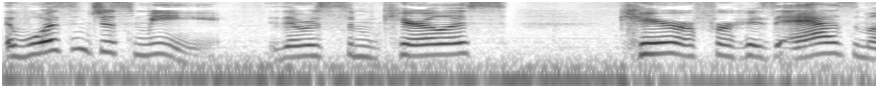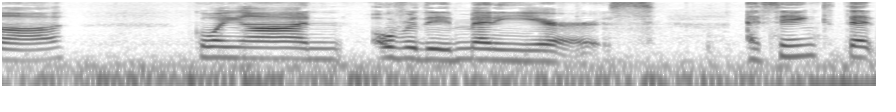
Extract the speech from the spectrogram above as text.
it wasn't just me. There was some careless care for his asthma going on over the many years. I think that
